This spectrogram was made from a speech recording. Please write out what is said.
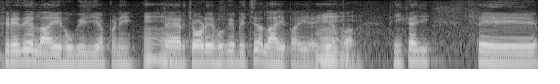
ਫਿਰ ਇਹਦੇ ਅਲਾਏ ਹੋ ਗਏ ਜੀ ਆਪਣੇ। ਟਾਇਰ ਚੌੜੇ ਹੋ ਗਏ ਵਿੱਚ ਅਲਾਏ ਪਾਏ ਹੈਗੇ ਆਪਾਂ। ਠੀਕ ਹੈ ਜੀ। ਤੇ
